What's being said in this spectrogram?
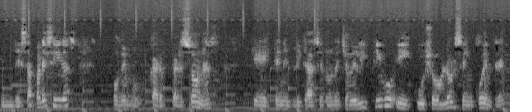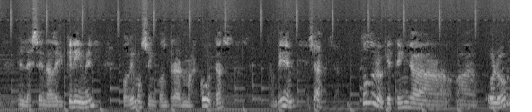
desaparecidas, podemos buscar personas que estén implicadas en un hecho delictivo y cuyo olor se encuentre en la escena del crimen. Podemos encontrar mascotas también, ya todo lo que tenga ah, olor,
